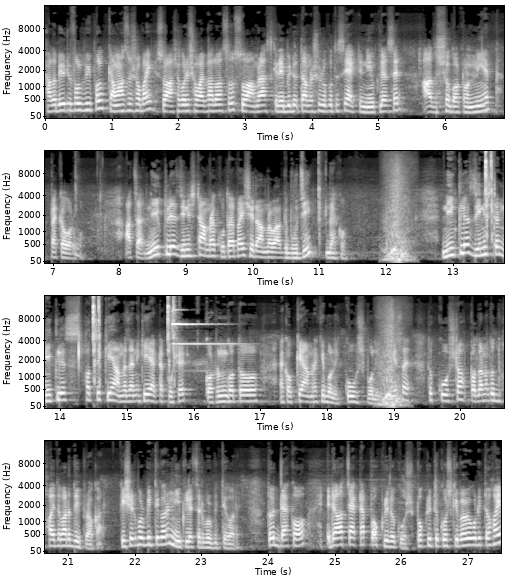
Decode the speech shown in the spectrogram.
হ্যালো বিউটিফুল পিপল কেমন আছো সবাই? সো আশা করি সবাই ভালো আছো। সো আমরা আজকের এই ভিডিওতে আমরা শুরু করতেছি একটি নিউক্লিয়াসের আদর্শ গঠন নিয়ে ব্যাখ্যা করব। আচ্ছা নিউক্লিয়াস জিনিসটা আমরা কোথায় পাই সেটা আমরা আগে বুঝি। দেখো, নিউক্লিয়াস জিনিসটা, নিউক্লিয়াস হচ্ছে কি? আমরা জানি কি একটা কোষের গঠনগত একককে আমরা কি বলি? কোষ বলি, ঠিক আছে? তো কোষটা প্রধানত হইতে পারে দুই প্রকার। কিসের উপর ভিত্তি করে? নিউক্লিয়াসের উপর ভিত্তি করে। তো দেখো, এটা হচ্ছে একটা প্রকৃত কোষ। প্রকৃত কোষ কীভাবে গঠিত হয়?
